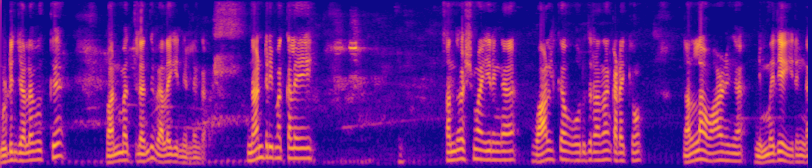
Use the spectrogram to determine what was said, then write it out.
முடிஞ்ச அளவுக்கு வன்மத்திலேருந்து விலகி நில்லுங்க. நன்றி மக்களே. சந்தோஷமாக இருங்க. வாழ்க்கை ஒரு தடவை தான் கிடைக்கும். நல்லா வாழுங்க. நிம்மதியாக இருங்க.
